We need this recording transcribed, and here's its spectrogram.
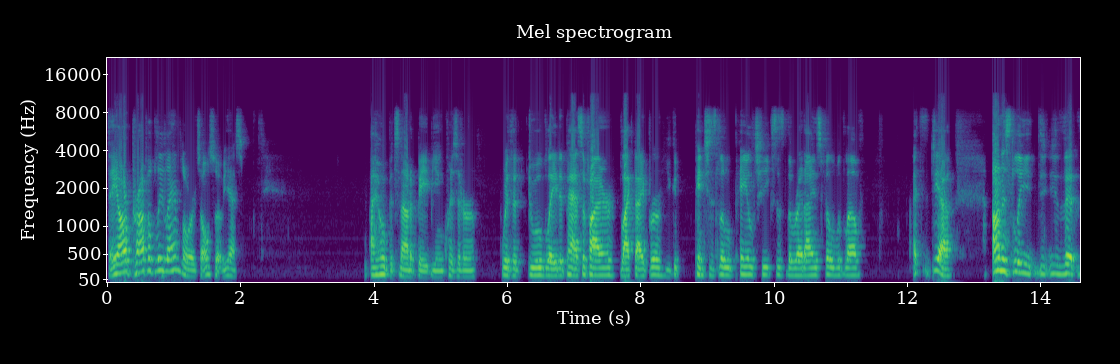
They are probably landlords also, yes. I hope it's not a baby Inquisitor with a dual-bladed pacifier, black diaper. You could pinch his little pale cheeks as the red eyes fill with love. I, yeah, honestly, the,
